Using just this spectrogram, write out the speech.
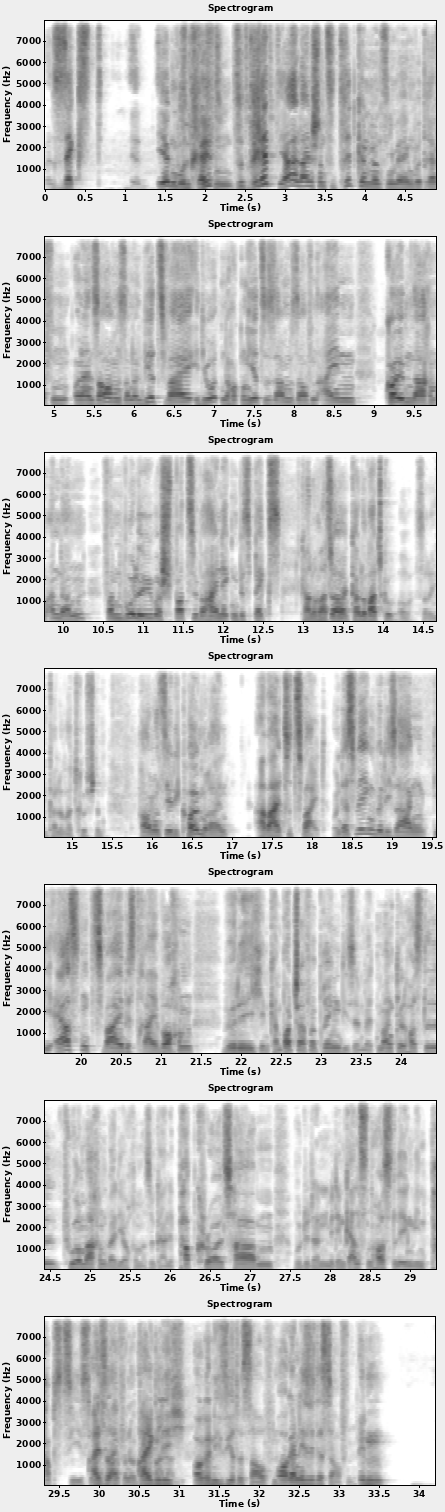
sechst äh, irgendwo Zu treffen. dritt? Zu Zu dritt? ja, alleine schon zu dritt können wir uns nicht mehr irgendwo treffen und dann saufen, sondern wir zwei Idioten hocken hier zusammen, saufen einen Kolben nach dem anderen, von Wulle über Spatz, über Heineken bis Becks. Karlowatschko. Karlowatschko. Oh, sorry, Karlowatschko, stimmt. Hauen uns hier die Kolben rein, aber halt zu zweit. Und deswegen würde ich sagen, die ersten zwei bis drei Wochen würde ich in Kambodscha verbringen, diese Matt Munkel Hostel Tour machen, weil die auch immer so geile Pubcrawls haben, wo du dann mit dem ganzen Hostel irgendwie in Pubs ziehst und Also einfach nur eigentlich organisiertes Saufen. organisiertes Saufen In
